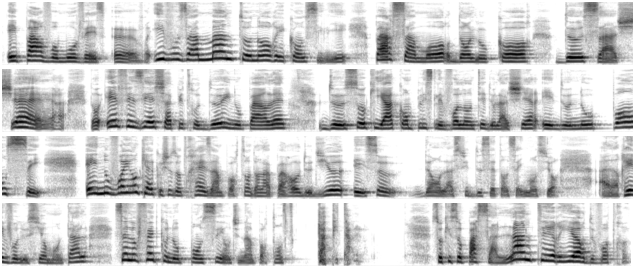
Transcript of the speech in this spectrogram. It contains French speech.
et par vos mauvaises œuvres, il vous a maintenant réconciliés par sa mort dans le corps de sa chair. Dans Éphésiens chapitre 2, il nous parlait de ceux qui accomplissent les volontés de la chair et de nos pensées. Et nous voyons quelque chose de très important dans la parole de Dieu, et ce, dans la suite de cet enseignement sur la révolution mentale, c'est le fait que nos pensées ont une importance capitale. Ce qui se passe à l'intérieur de votre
